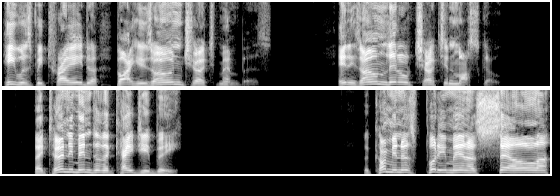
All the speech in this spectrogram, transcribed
he was betrayed by his own church members in his own little church in Moscow. They turned him into the KGB. The communists put him in a cell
